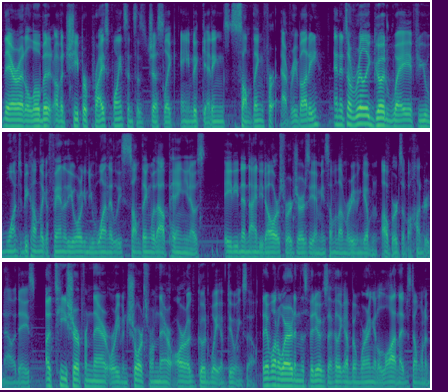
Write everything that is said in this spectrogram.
They're at a little bit of a cheaper price point since it's just like aimed at getting something for everybody. And it's a really good way if you want to become like a fan of the org and you want at least something without paying, you know, 80 to 90 dollars for a jersey. I mean some of them are even giving upwards of 100 nowadays. A t-shirt from there or even shorts from there are a good way of doing so. I didn't want to wear it in this video because i feel like i've been wearing it a lot and i just don't want to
